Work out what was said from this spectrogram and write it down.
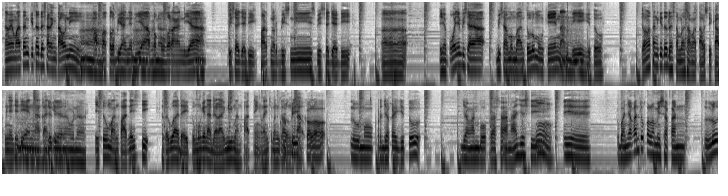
namanya mantan kita udah saling tahu nih Heeh. apa kelebihannya dia Heeh, apa kekurangan dia. Bisa jadi partner bisnis bisa jadi eh ya pokoknya bisa bisa membantu lu mungkin nanti gitu. Soalnya kan kita udah sama-sama tahu sikapnya jadi Hmm, enak kan jadi gitu. enak benar. Itu manfaatnya sih kata gua ada itu. Mungkin ada lagi manfaatnya yang lain cuman gua belum tapi tahu. kalau lu mau kerja kayak gitu jangan bawa perasaan aja sih. Hmm, iya. Kebanyakan tuh kalau misalkan lu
